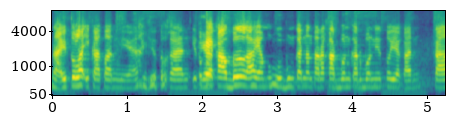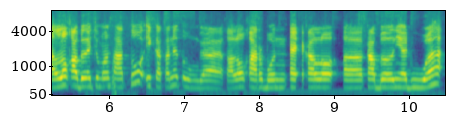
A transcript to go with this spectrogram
Nah itulah ikatannya gitu kan. Itu yeah. kayak kabel lah yang menghubungkan antara karbon-karbon itu ya kan. Kalau kabelnya cuma satu, ikatannya tunggal. Kalau karbon eh kalau uh, kabelnya dua,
